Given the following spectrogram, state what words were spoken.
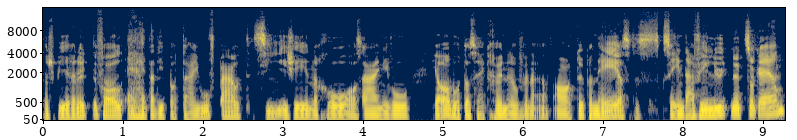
Das ist bei nicht der Fall. Er hat auch die Partei aufgebaut. Sie ist eher gekommen als eine, wo, ja, wo das hätte können auf eine Art übernehmen. Also das sehen auch viele Leute nicht so gern.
